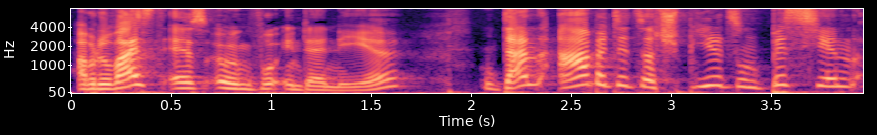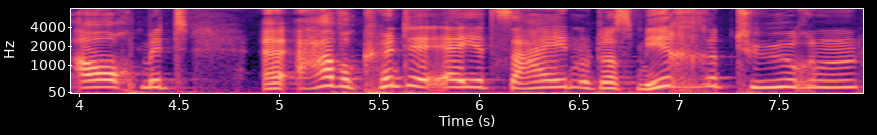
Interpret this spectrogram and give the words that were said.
aber du weißt, er ist irgendwo in der Nähe. Und dann arbeitet das Spiel so ein bisschen auch mit, äh, ah, wo könnte er jetzt sein? Und du hast mehrere Türen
